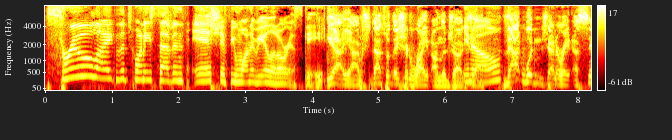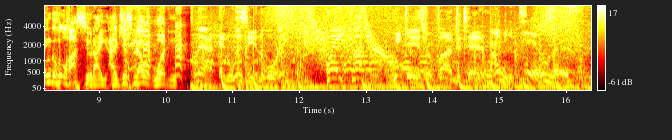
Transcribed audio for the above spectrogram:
through like the twenty seventh ish if you want to be a little risky. yeah, yeah, I'm sure that's what they should write on the jugs. You yeah. know? that wouldn't generate a single lawsuit. I, I just know it wouldn't. Matt and Lizzie in the morning. Wake up. Weekdays from 5 to 10. 92 Moose.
